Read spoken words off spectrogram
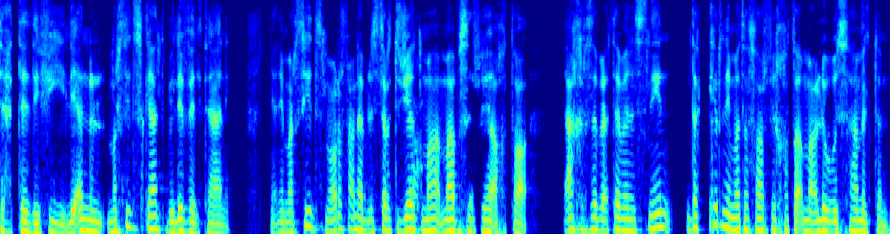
تحتذي فيه لأنه المرسيدس كانت ب level تاني. يعني مرسيدس معروف عنها بالاستراتيجيات ما ما بصير فيها أخطاء. آخر سبع ثمان سنين ذكرني متى صار في خطأ مع لويس هاملتون.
